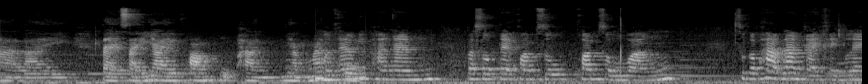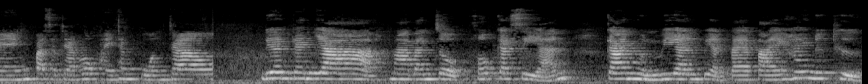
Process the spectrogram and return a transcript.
อาลัย แต่สายใยความผูกพันยังมั่นหัวหคน้างวิพานันท์ประสบแต่ความสุขความสมหวัง สุขภาพร่างกายแข็งแรงปราศจากโรคภัยทั้งปวงเจ้า เดือนกันยามาบรรจบพบเกษียณ การหมุนเวียนเปลี่ยนแปลไปให้นึกถึง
